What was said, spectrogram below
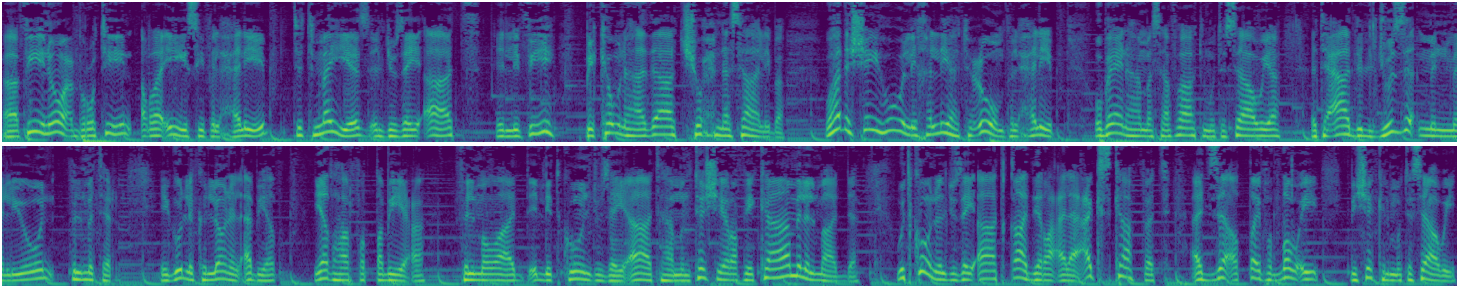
في نوع بروتين رئيسي في الحليب تتميز الجزيئات اللي فيه بكونها ذات شحنة سالبة. وهذا الشيء هو اللي يخليها تعوم في الحليب وبينها مسافات متساوية تعادل جزء من مليون في المتر. يقول لك اللون الأبيض يظهر في الطبيعة في المواد اللي تكون جزيئاتها منتشرة في كامل المادة وتكون الجزيئات قادرة على عكس كافة أجزاء الطيف الضوئي بشكل متساوي.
